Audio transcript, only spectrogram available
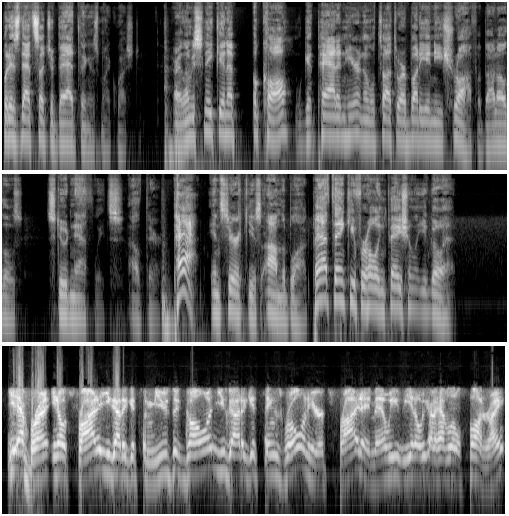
But is that such a bad thing, is my question. All right, let me sneak in a, a call. We'll get Pat in here, and then we'll talk to our buddy Anish Shroff about all those student athletes out there. Pat in Syracuse on the block. Pat, thank you for holding patiently. You go ahead. Yeah, Brent. You know it's Friday. You got to get some music going. You got to get things rolling here. It's Friday, man. We you know we got to have a little fun, right?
